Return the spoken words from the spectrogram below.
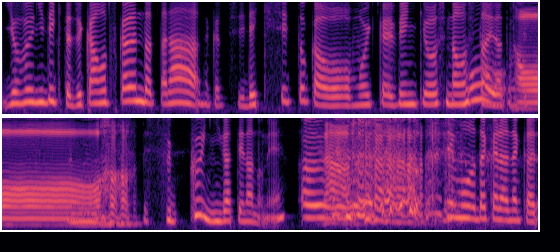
余分にできた時間を使うんだったらなんか私歴史とかをもう一回勉強し直したいなと思って。すっごい苦手なのね。でもだからなんか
